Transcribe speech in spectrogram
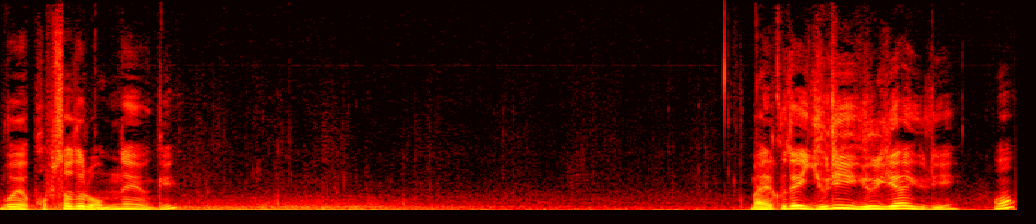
뭐야 법사들 없네 여기? 말 그대로 유리 유리야 유리. 어?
